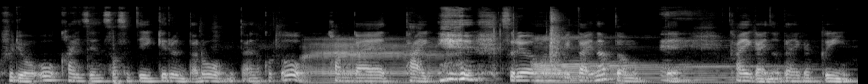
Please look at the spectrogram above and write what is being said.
不良を改善させていけるんだろうみたいなことを考えたい。それを学びたいなと思って、え海外の大学院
